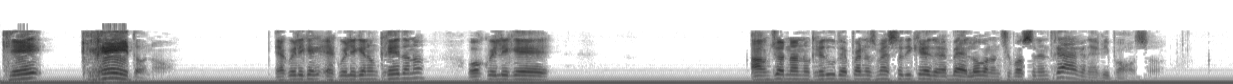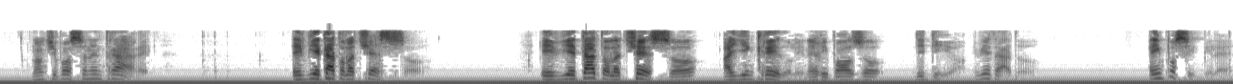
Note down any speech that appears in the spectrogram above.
che credono. E a quelli che, a quelli che non credono? O a quelli che ah, un giorno hanno creduto e poi hanno smesso di credere? Beh, loro non ci possono entrare nel riposo. Non ci possono entrare. È vietato l'accesso. è vietato l'accesso agli increduli nel riposo di Dio. Vietato. È impossibile.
